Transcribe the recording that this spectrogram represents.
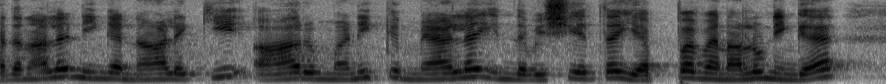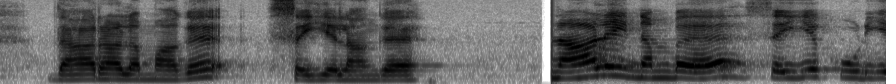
அதனால் நீங்கள் நாளைக்கு ஆறு மணிக்கு மேலே இந்த விஷயத்தை எப்போ வேணாலும் நீங்கள் தாராளமாக செய்யலாங்க. நாளை நம்ம செய்யக்கூடிய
